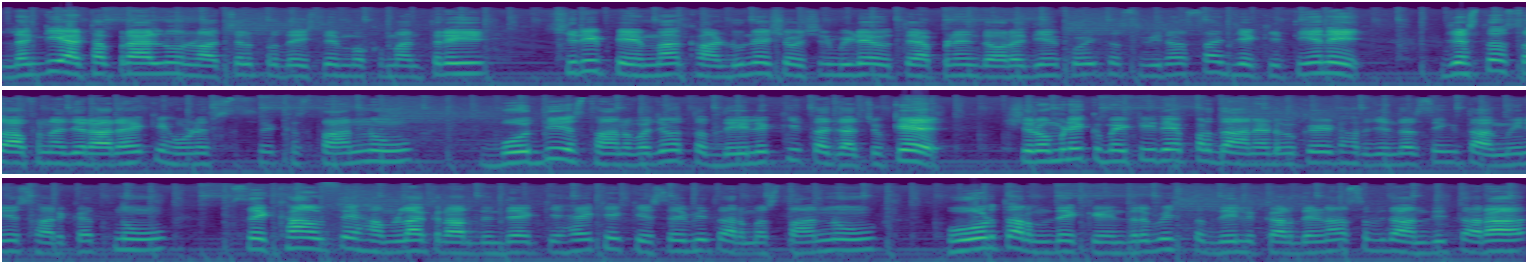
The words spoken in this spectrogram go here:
ਲੰਘੀ 8 ਅਪ੍ਰੈਲ ਨੂੰ ਅਰੁਣਾਚਲ ਪ੍ਰਦੇਸ਼ ਦੇ ਮੁੱਖ ਮੰਤਰੀ ਸ਼੍ਰੀ ਪੇਮਾ ਖਾਂਡੂ ਨੇ ਸੋਸ਼ਲ ਮੀਡੀਆ ਉੱਤੇ ਆਪਣੇ ਦੌਰੇ ਦੀਆਂ ਕੋਈ ਤਸਵੀਰਾਂ ਸਾਂਝੇ ਕੀਤੀਆਂ ਨੇ, ਜਿਸ ਤੋਂ ਸਾਫ਼ ਨਜ਼ਰ ਆ ਰਿਹਾ ਹੈ ਕਿ ਹੁਣ ਇਸ ਸਿੱਖ ਸਥਾਨ ਨੂੰ ਬੋਧੀ ਸਥਾਨ ਵਜੋਂ ਤਬਦੀਲ ਕੀਤਾ ਜਾ ਚੁੱਕਿਆ ਹੈ। ਸ਼੍ਰੋਮਣੀ ਕਮੇਟੀ ਦੇ ਪ੍ਰਧਾਨ ਐਡਵੋਕੇਟ ਹਰਜਿੰਦਰ ਸਿੰਘ ਧਾਮੀ ਨੇ ਸਰਕਤ ਨੂੰ ਸਿੱਖਾਂ ਉੱਤੇ ਹਮਲਾ ਕਰਾਰ ਦਿੰਦਿਆਂ ਕਿਹਾ ਕਿ ਕਿਸੇ ਵੀ ਧਰਮ ਸਥਾਨ ਨੂੰ ਹੋਰ ਧਰਮ ਦੇ ਕੇਂਦਰ ਵਿੱਚ ਤਬਦੀਲ ਕਰ ਦੇਣਾ ਸੰਵਿਧਾਨ ਦੀ ਧਾਰਾ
